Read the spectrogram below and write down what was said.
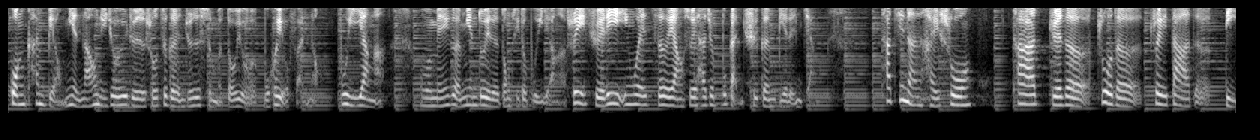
光看表面，然后你就会觉得说，这个人就是什么都有，不会有烦恼。不一样啊，我们每一个人面对的东西都不一样啊。所以雪莉因为这样，所以他就不敢去跟别人讲。他竟然还说。他觉得做的最大的抵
